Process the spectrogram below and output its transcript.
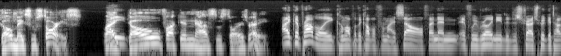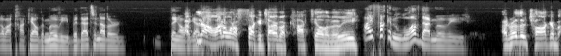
go make some stories. Like, I- go fucking have some stories ready. I could probably come up with a couple for myself, and then if we really needed to stretch, we could talk about Cocktail the movie, but that's another thing Uh, altogether. no, I don't want to fucking talk about Cocktail the movie. I fucking love that movie. I'd rather talk about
